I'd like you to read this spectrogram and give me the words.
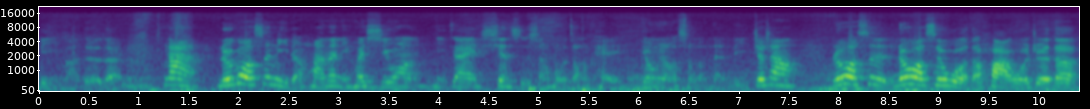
力嘛，对不对？嗯、那如果是你的话，那你会希望你在现实生活中可以拥有什么能力？就像如果是如果是我的话，我觉得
